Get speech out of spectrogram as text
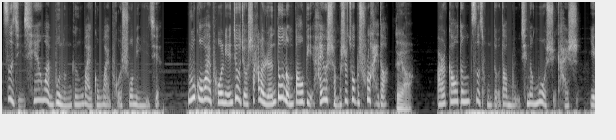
自己千万不能跟外公外婆说明一切。如果外婆连舅舅杀了人都能包庇，还有什么是做不出来的？对呀。而高登自从得到母亲的默许开始，也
